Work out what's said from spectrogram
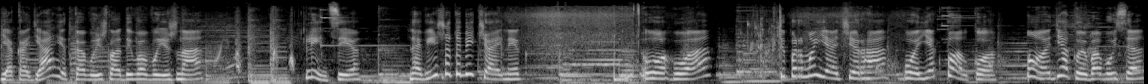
Яка ягідка вийшла дивовижна. Лінці, навіщо тобі чайник? Ого, тепер моя черга. Ой, як палко. О, дякую, бабуся.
